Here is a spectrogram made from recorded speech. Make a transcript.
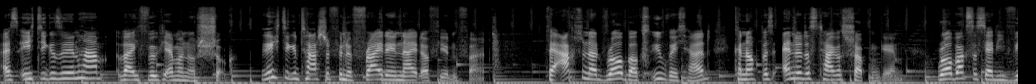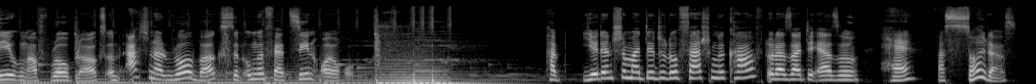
Als ich die gesehen habe, war ich wirklich einfach nur schock. Richtige Tasche für eine Friday Night auf jeden Fall. Wer 800 Robux übrig hat, kann auch bis Ende des Tages shoppen gehen. Robux ist ja die Währung auf Roblox und 800 Robux sind ungefähr 10 Euro. Habt ihr denn schon mal Digital Fashion gekauft oder seid ihr eher so, hä, was soll das?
